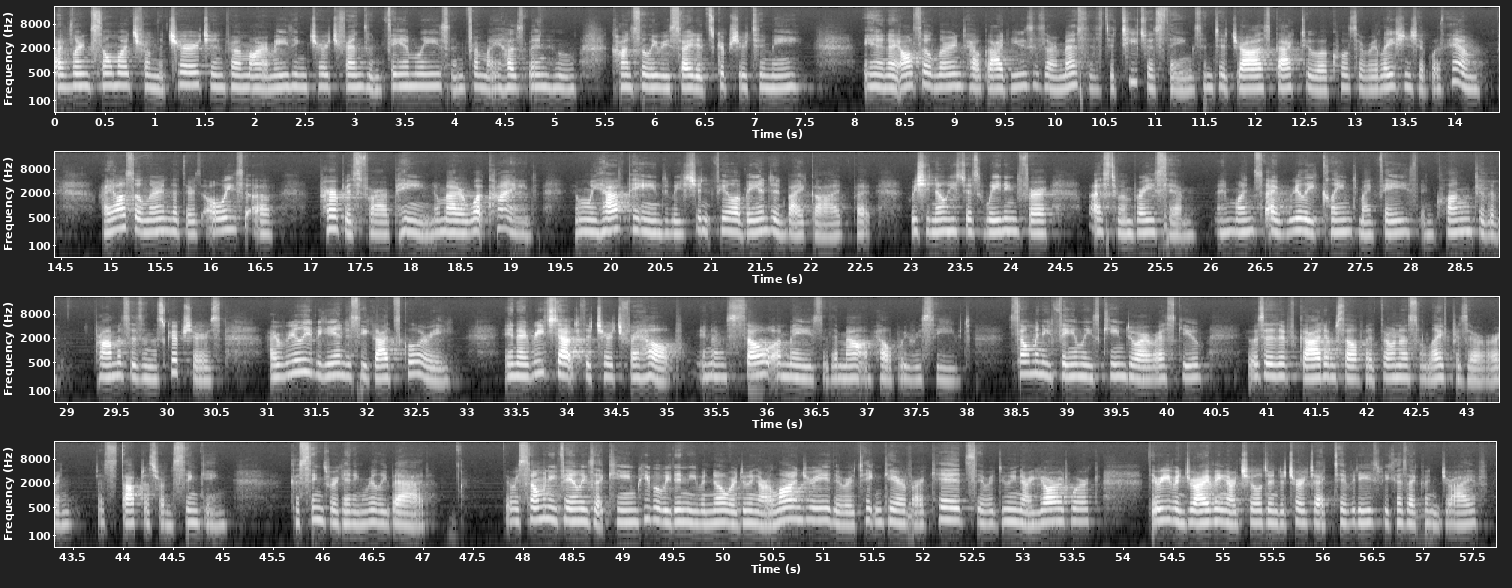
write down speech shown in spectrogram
I've learned so much from the church and from our amazing church friends and families, and from my husband who constantly recited scripture to me. And I also learned how God uses our messes to teach us things and to draw us back to a closer relationship with Him. I also learned that there's always a purpose for our pain, no matter what kind. And when we have pain, we shouldn't feel abandoned by God, but we should know He's just waiting for us to embrace Him. And once I really claimed my faith and clung to the promises in the scriptures, I really began to see God's glory. And I reached out to the church for help, and I was so amazed at the amount of help we received. So many families came to our rescue. It was as if God Himself had thrown us a life preserver and just stopped us from sinking because things were getting really bad. There were so many families that came, people we didn't even know were doing our laundry, they were taking care of our kids, they were doing our yard work. They were even driving our children to church activities because I couldn't drive.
